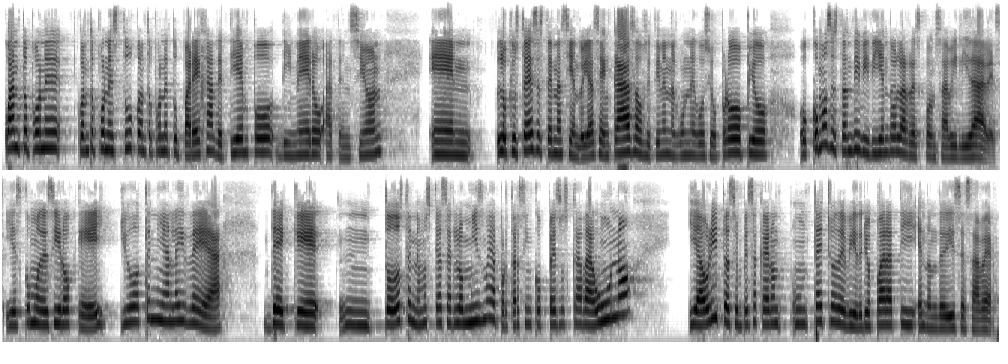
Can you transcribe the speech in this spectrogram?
cuánto, pone, cuánto pones tú, cuánto pone tu pareja de tiempo, dinero, atención en lo que ustedes estén haciendo, ya sea en casa o si tienen algún negocio propio o cómo se están dividiendo las responsabilidades. Y es como decir, ok, yo tenía la idea de que mm, todos tenemos que hacer lo mismo y aportar cinco pesos cada uno. Y ahorita se empieza a caer un, un techo de vidrio para ti en donde dices, a ver,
